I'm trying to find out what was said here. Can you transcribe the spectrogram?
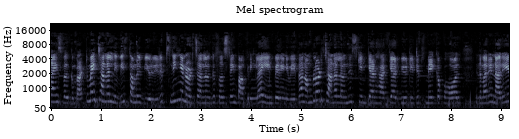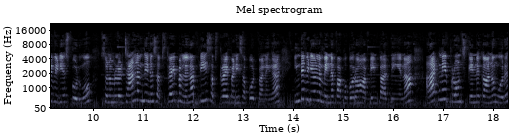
guys welcome back to my channel Nivis Tamil beauty tips நீங்க என்னோட சேனல் வந்து ஃபர்ஸ்ட் டைம் பாக்குறீங்களா என் பேர் நிவேதா. நம்மளோட சேனல்ல வந்து skin care hair care beauty tips makeup haul இந்த மாதிரி நிறைய வீடியோஸ் போடுவோம். ஸோ நம்மளோட சேனல் வந்து இன்னும் சப்ஸ்கிரைப் பண்ணலன்னா ப்ளீஸ் சப்ஸ்கிரைப் பண்ணி சப்போர்ட் பண்ணுங்க. இந்த வீடியோவில் நம்ம என்ன பார்க்க போறோம் அப்படின்னு பார்த்தீங்கன்னா ஆக்னே ப்ரோன் ஸ்கின்னுக்கான ஒரு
